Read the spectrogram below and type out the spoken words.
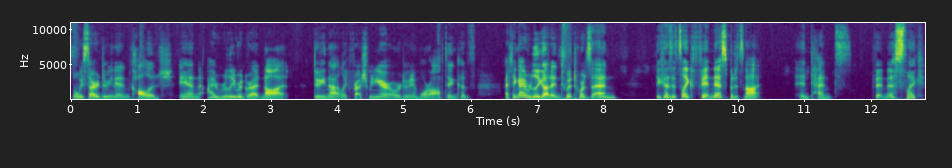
when we started doing it in college, and I really regret not doing that like freshman year or doing it more often because I think I really got into it towards the end because it's like fitness, but it's not intense fitness. Like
